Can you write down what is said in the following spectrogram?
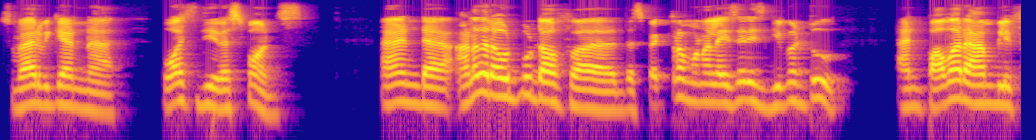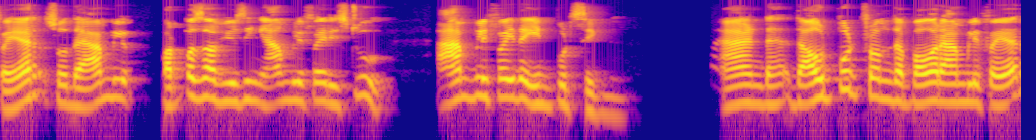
so where we can uh, watch the response and uh, another output of the spectrum analyzer is given to an power amplifier. So the ampli purpose of using amplifier is to amplify the input signal and the output from the power amplifier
